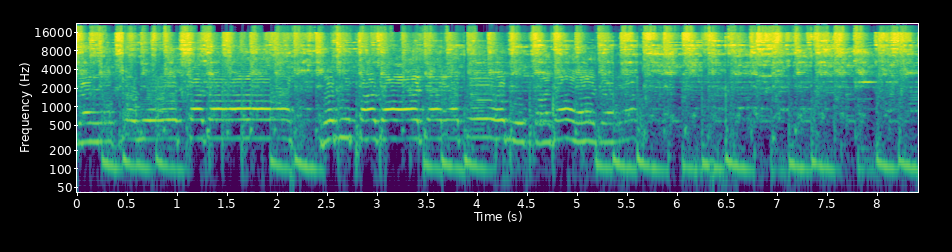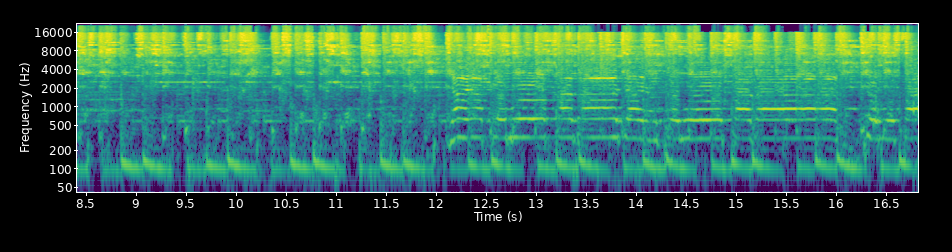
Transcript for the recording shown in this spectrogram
পদ জয় প্রভু পদ প্রভু পদ জয় প্রভু পদ জয় জয় প্রভু পদ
